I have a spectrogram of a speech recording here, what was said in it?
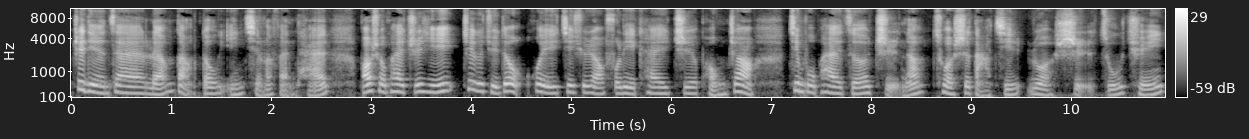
这点在两党都引起了反弹。保守派质疑这个举动会继续让福利开支膨胀，进步派则指呢措施打击弱势族群。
